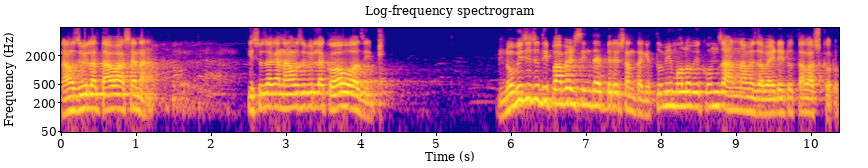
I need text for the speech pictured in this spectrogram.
নাউজবিল্লাহ, তাও আসে না। কিছু জায়গায় নাউজবিল্লাহ কও ওয়াজিব। নবীজি যদি পাপের চিন্তায় পেরেশান থাকে, তুমি মৌলবী কোন জাহান নামে যাবে, এটা একটু তালাশ করো।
